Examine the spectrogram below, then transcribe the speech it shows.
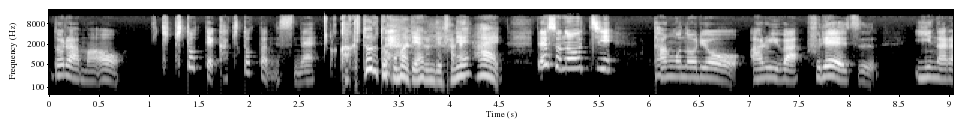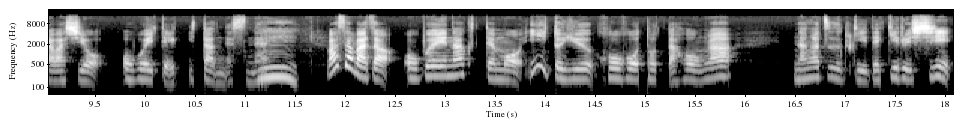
ドラマを聞き取って書き取ったんですね。書き取るとこまでやるんですね。はい。で、そのうち単語の量、あるいはフレーズ、言い習わしを覚えていたんですね。うん。わざわざ覚えなくてもいいという方法を取った方が長続きできるし、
